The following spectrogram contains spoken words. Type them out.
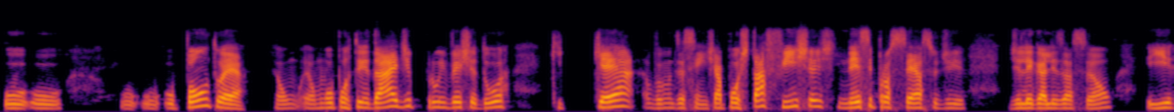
o, o, o, o ponto é, é, um, é uma oportunidade para o investidor quer, vamos dizer assim, apostar fichas nesse processo de, de legalização e,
